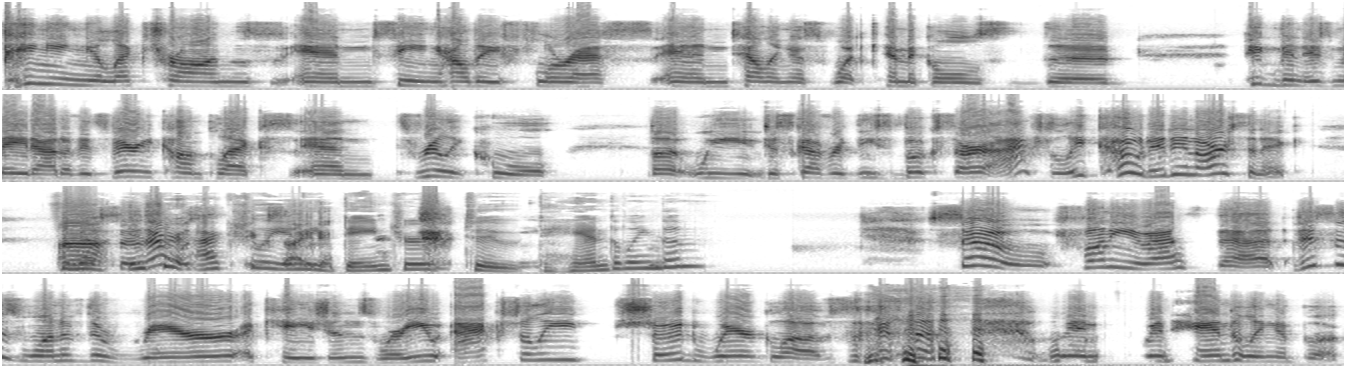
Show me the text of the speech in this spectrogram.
pinging electrons and seeing how they fluoresce and telling us what chemicals the pigment is made out of. It's very complex and it's really cool. But we discovered these books are actually coated in arsenic. So, now, uh, so is there actually exciting. any danger to, to handling them? So funny you asked that. This is one of the rare occasions where you actually should wear gloves when when handling a book.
